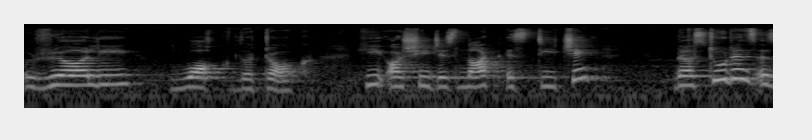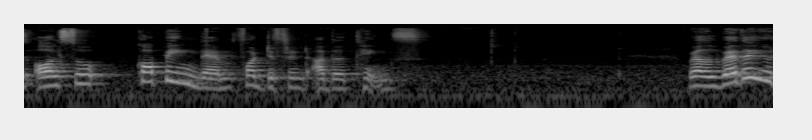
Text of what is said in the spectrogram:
really walk the talk. He or she just not is teaching, the students is also copying them for different other things. Well, whether you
